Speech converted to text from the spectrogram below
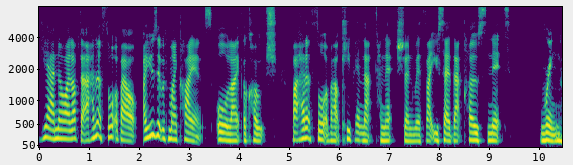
Yeah, no, I love that. I hadn't thought about, I use it with my clients or like a coach but I hadn't thought about keeping that connection with, like you said, that close knit ring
